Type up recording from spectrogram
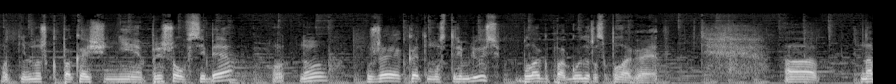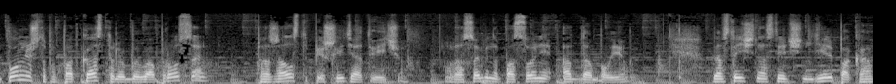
Вот немножко пока еще не пришел в себя. Вот, но уже к этому стремлюсь. Благо погода располагает. А, напомню, что по подкасту любые вопросы, пожалуйста, пишите, отвечу. Особенно по Sony AW. До встречи на следующей неделе. Пока.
